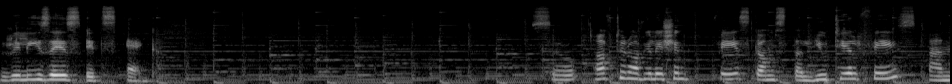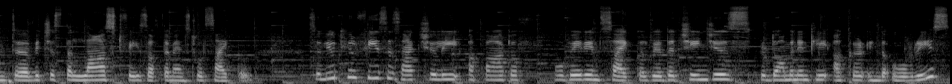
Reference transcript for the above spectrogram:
releases its egg. So after ovulation phase comes the luteal phase and uh, which is the last phase of the menstrual cycle. So luteal phase is actually a part of ovarian cycle where the changes predominantly occur in the ovaries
